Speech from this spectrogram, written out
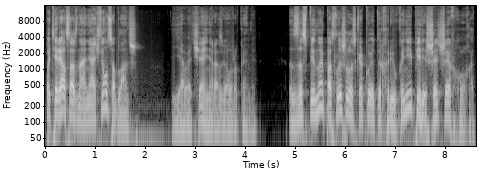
потерял сознание, очнулся бланш. Я в отчаянии развел руками. За спиной послышалось какое-то хрюканье, перешедшее в хохот.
